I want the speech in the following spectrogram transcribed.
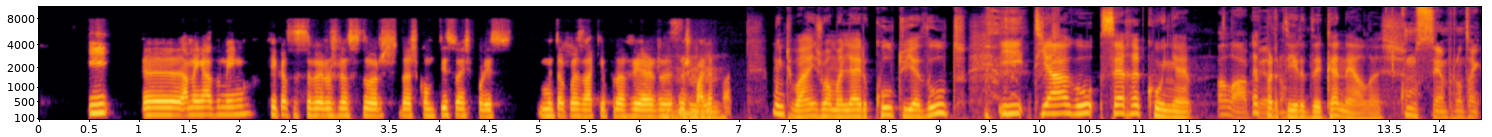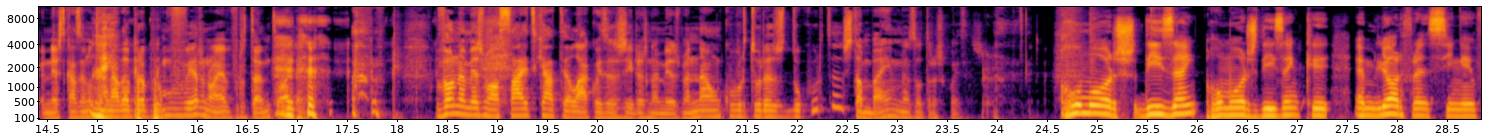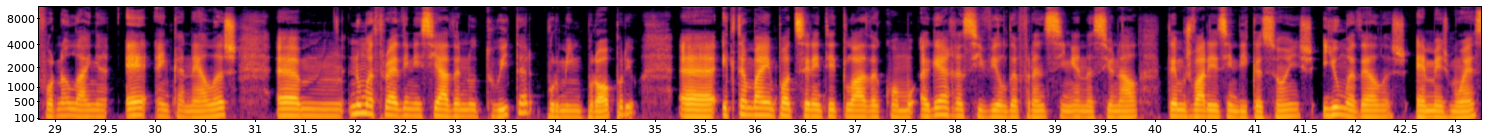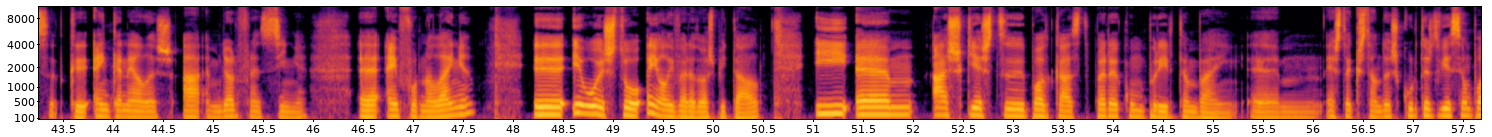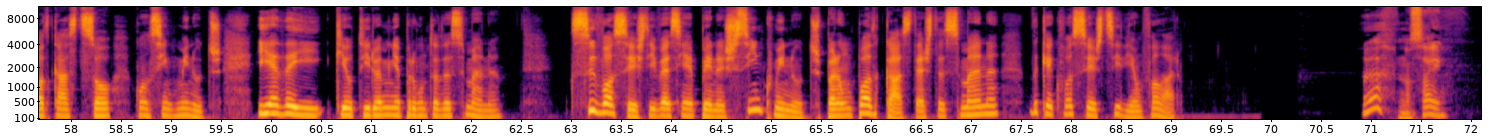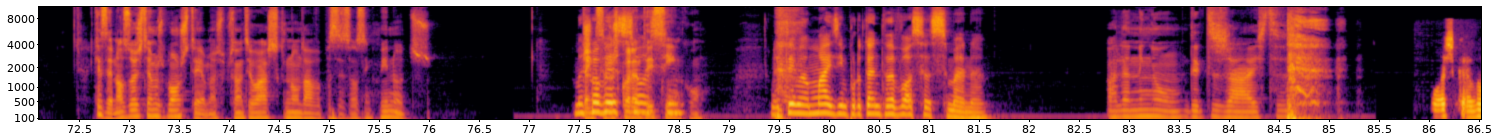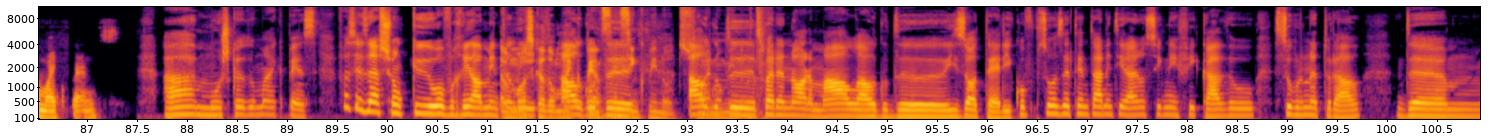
E uh, amanhã, domingo, fica-se a saber os vencedores das competições, por isso muita coisa aqui para ver no Espalha uhum. Muito bem, João Malheiro, culto e adulto, e Tiago Serra Cunha. Olá, Pedro. A partir de Canelas. Como sempre, não tenho, neste caso eu não tenho nada para promover, não é? Portanto, olha. Vão na mesma ao site que há até lá coisas giras na mesma. Não coberturas do curtas também, mas outras coisas. Rumores dizem, rumores dizem que a melhor francinha em forno a lenha é em Canelas, um, numa thread iniciada no Twitter, por mim próprio, uh, e que também pode ser intitulada como A Guerra Civil da Francinha Nacional. Temos várias indicações e uma delas é mesmo essa, de que em Canelas há a melhor francinha uh, em forno a lenha. Uh, eu hoje estou em Oliveira do Hospital e um, acho que este podcast, para cumprir também um, esta questão das curtas, devia ser um podcast só com 5 minutos. E é daí que eu tiro a minha pergunta da semana. Se vocês tivessem apenas 5 minutos para um podcast esta semana, de que é que vocês decidiam falar? Ah, não sei. Quer dizer, nós hoje temos bons temas, portanto eu acho que não dava para ser só 5 minutos. Mas Tem só houvesse 45. Só assim, o tema mais importante da vossa semana. Olha, nenhum. Digo-te já, isto. Mosca do Mike Pence. Ah, mosca do Mike Pence. Vocês acham que houve realmente a ali mosca do Mike algo Pence de, em 5 minutos? Algo é de minuto. paranormal, algo de esotérico? Houve pessoas a tentarem tirar um significado sobrenatural de,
